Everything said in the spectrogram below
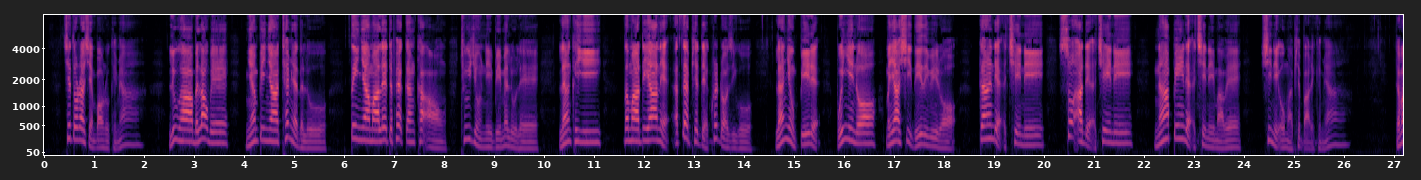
။ချစ်တော်ရရှင်ပေါင်းတို့ခင်ဗျာလူဟာဘလောက်ပဲဉာဏ်ပညာထက်မြက်တယ်လို့တင်ညာမှာလည်းတစ်ဖက်ကန်းခတ်အောင်ထူးချွန်နေပေမဲ့လို့လေလန်ခရီတမာတရားနဲ့အသက်ဖြစ်တဲ့ခရစ်တော်စီကိုလမ်းညွန်ပေးတဲ့ဝိညာဉ်တော်မရရှိသေးသေးပြီးတော့ကမ်းတဲ့အခြေအနေ စွန့်အပ်တဲ့အခြေအနေနားပင်းတဲ့အခြေအနေမှာပဲရှိနေအောင်မှာဖြစ်ပါတယ်ခင်ဗျာဓမ္မ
